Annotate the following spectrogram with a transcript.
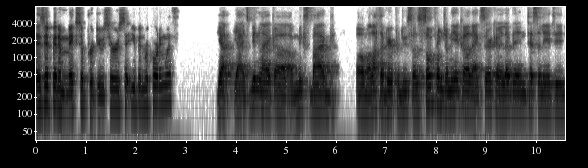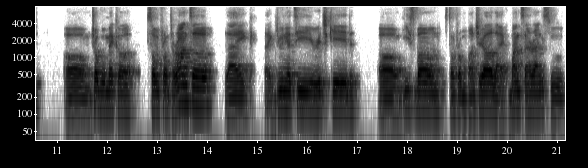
Has it been a mix of producers that you've been recording with? Yeah, yeah, it's been like a, a mixed bag. Um, a lot of great producers, some from Jamaica, like Circa 11, Tessellated, um, Troublemaker, some from Toronto, like like Junior T, Rich Kid, um, Eastbound, some from Montreal, like Banks and Ranks, who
